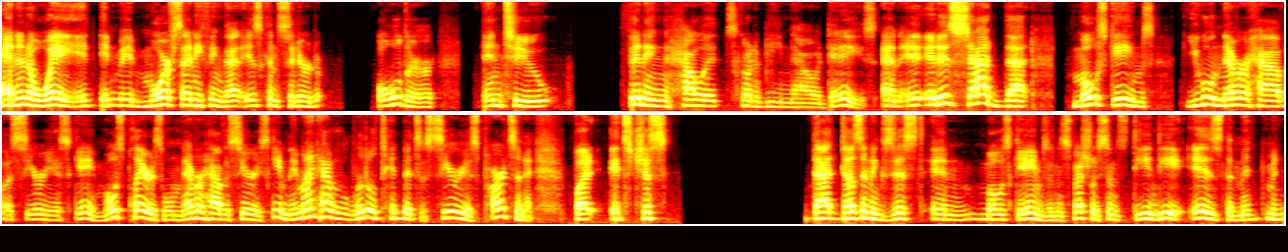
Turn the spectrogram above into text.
and in a way it, it, it morphs anything that is considered older into fitting how it's going to be nowadays. And it, it is sad that most games you will never have a serious game. Most players will never have a serious game. They might have little tidbits of serious parts in it but it's just that doesn't exist in most games and especially since d&d is the ma- ma-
